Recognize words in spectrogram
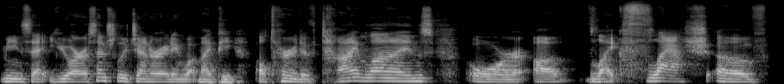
means that you are essentially generating what might be alternative timelines or a like flash of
